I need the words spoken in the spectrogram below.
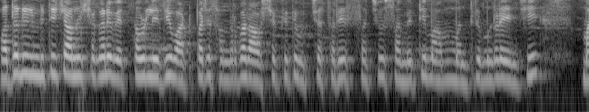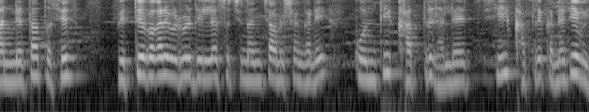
पदनिर्मितीच्या अनुषंगाने वेतनावरील निधी वाटपाच्या संदर्भात आवश्यक तिथे उच्चस्तरीय सचिव समिती मा मंत्रिमंडळ यांची मान्यता तसेच वित्त विभागाने वेळोवेळी दिलेल्या सूचनांच्या अनुषंगाने कोणती खात्री झाल्याची खात्री करण्यात यावी.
